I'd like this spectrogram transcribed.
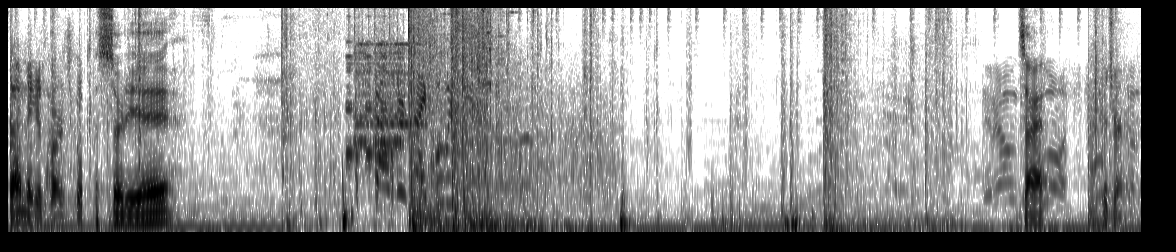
That nigga's hard scope. That's 38. Found their snipe. Moving here. It's alright. Good try.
